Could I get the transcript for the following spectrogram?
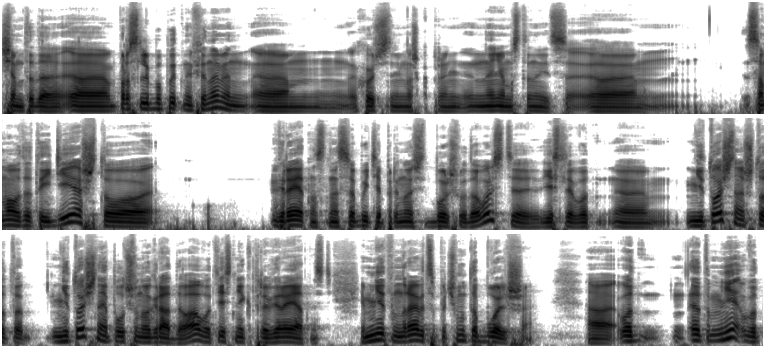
чем-то, да. Э, просто любопытный феномен, эм, хочется немножко на нем остановиться. Эм, сама вот эта идея, что вероятностное событие приносит больше удовольствия, если вот э, не точно что-то, не точно я получу награду, а вот есть некоторая вероятность. И мне это нравится почему-то больше. А, вот это мне, вот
